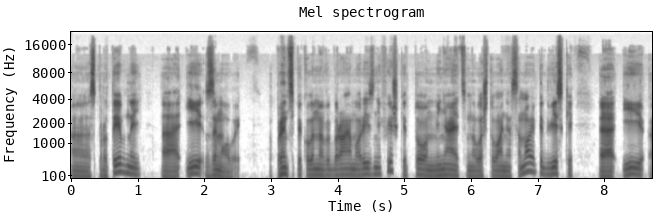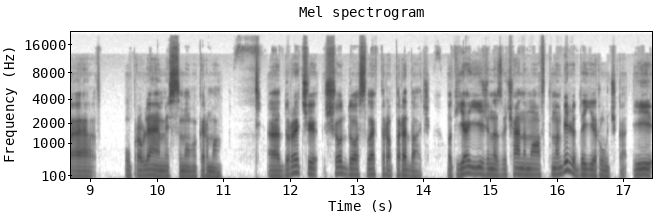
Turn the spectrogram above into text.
е, спортивний е, і зимовий. В принципі, коли ми вибираємо різні фішки, то міняється налаштування самої підвіски е, і е, управляємість самого керма. Е, До речі, щодо селектора передач, от я їжджу на звичайному автомобілі, де є ручка, і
